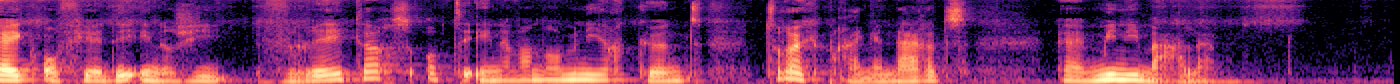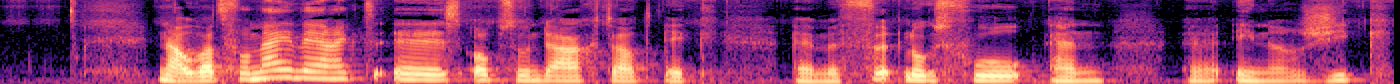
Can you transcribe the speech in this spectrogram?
Kijk of je de energievreters op de een of andere manier kunt terugbrengen naar het uh, minimale. Nou, wat voor mij werkt is op zo'n dag dat ik uh, me futloos voel en energiek,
